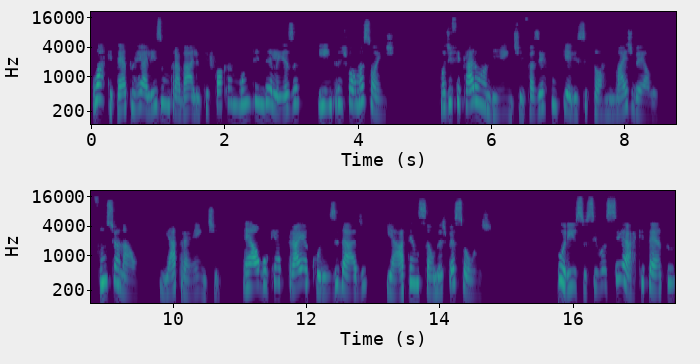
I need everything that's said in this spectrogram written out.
O arquiteto realiza um trabalho que foca muito em beleza e em transformações. Modificar um ambiente e fazer com que ele se torne mais belo, funcional e atraente é algo que atrai a curiosidade e a atenção das pessoas. Por isso, se você é arquiteto,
